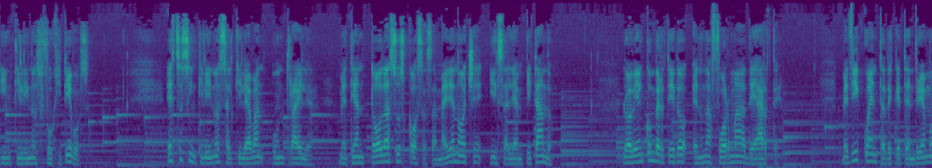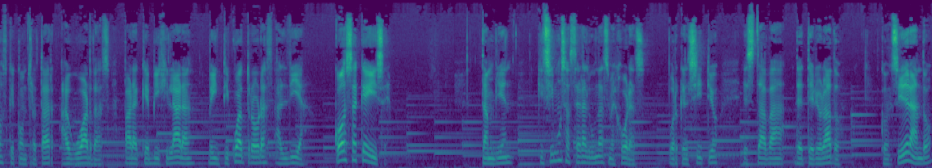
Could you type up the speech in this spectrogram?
inquilinos fugitivos. Estos inquilinos alquilaban un tráiler, metían todas sus cosas a medianoche y salían pitando. Lo habían convertido en una forma de arte. Me di cuenta de que tendríamos que contratar a guardas para que vigilaran 24 horas al día, cosa que hice. También quisimos hacer algunas mejoras, porque el sitio estaba deteriorado considerando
